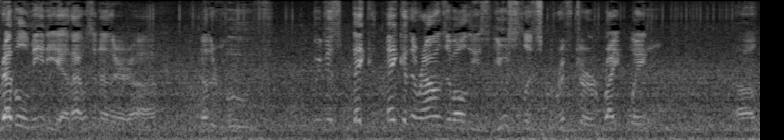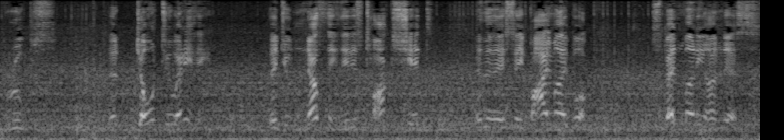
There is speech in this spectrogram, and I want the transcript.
Rebel Media. That was another uh, another move. We just make, making the rounds of all these useless grifter right wing uh, groups that don't do anything. They do nothing. They just talk shit, and then they say, "Buy my book, spend money on this.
